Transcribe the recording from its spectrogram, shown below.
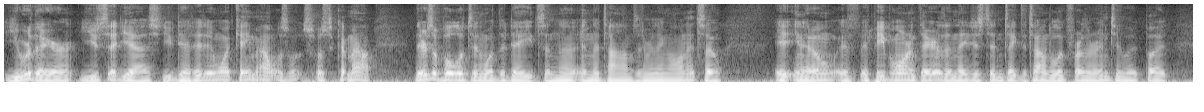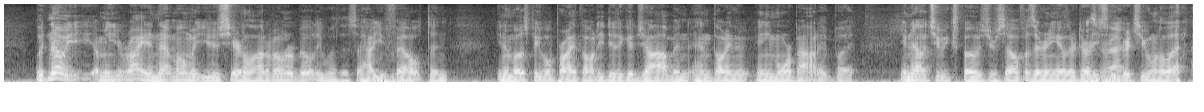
You were there. You said yes. You did it, and what came out was what was supposed to come out. There's a bulletin with the dates and the and the times and everything on it. So, it, you know, if, if people aren't there, then they just didn't take the time to look further into it. But, but no, I mean, you're right. In that moment, you just shared a lot of vulnerability with us, how you Mhm. felt, and you know, most people probably thought he did a good job and hadn't thought any, any more about it. But you know, now that you've exposed yourself, is there any other dirty right. secrets you want to let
